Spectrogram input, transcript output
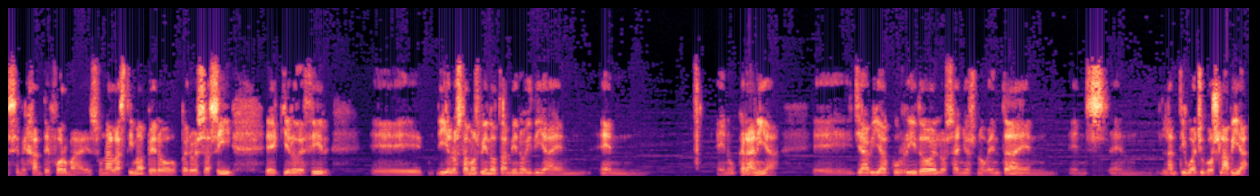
semejante forma. Es una lástima, pero, pero es así. Eh, quiero decir, eh, y lo estamos viendo también hoy día en, en en Ucrania. Eh, ya había ocurrido en los años 90 en, en, la antigua Yugoslavia.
